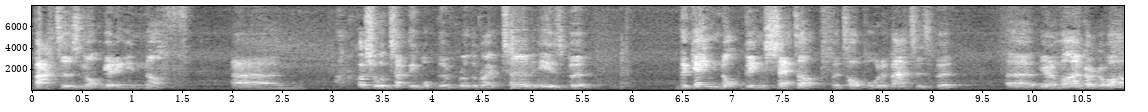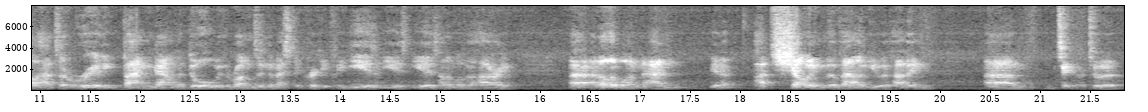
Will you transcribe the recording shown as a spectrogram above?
batters not getting enough. Um, I'm not sure exactly what the, the right term is, but the game not being set up for top order batters. But uh, you know, Mayank Agarwal had to really bang down the door with runs in domestic cricket for years and years and years. Vihari, uh, another one, and you know, perhaps showing the value of having, um, you know, to a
